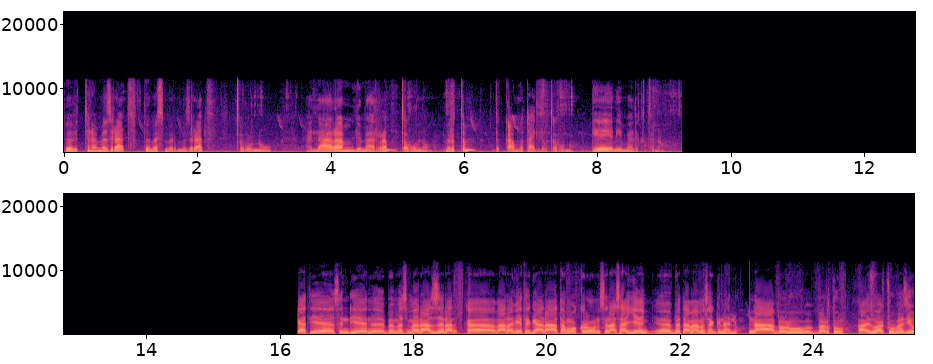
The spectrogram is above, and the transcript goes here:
በብትነ መዝራት በመስመር መዝራት ጥሩ ነው። ለአረም ለማረም ጥሩ ነው። ምርትም ጥቃሞት አለው። ጥሩ ነው። ይሄ የኔ መልእክት ነው። ያት የስንዴን በመስመር አዘራር ከባለቤት ጋር ተሞክሮውን ስላሳየኝ በጣም አመሰግናለሁ። እና በሉ በርቱ፣ አይዟችሁ፣ በዚሁ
